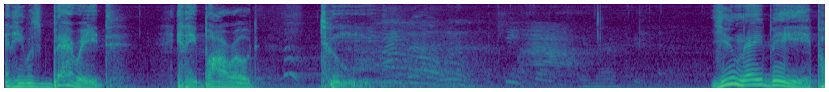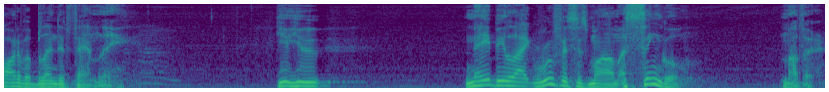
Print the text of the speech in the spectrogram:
and he was buried in a borrowed tomb. You may be part of a blended family. You, you may be like Rufus's mom, a single mother.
